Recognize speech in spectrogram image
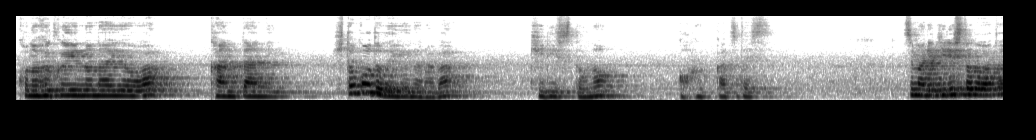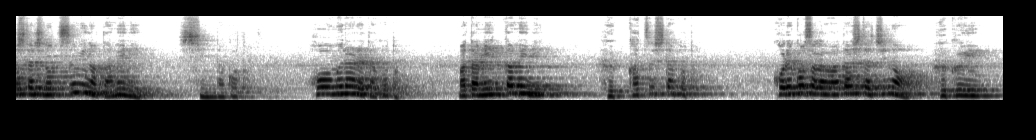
この福音の内容は簡単に一言で言うならばキリストのご復活です。つまりキリストが私たちの罪のために死んだこと葬られたことまた3日目に復活したことこれこそが私たちの福音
